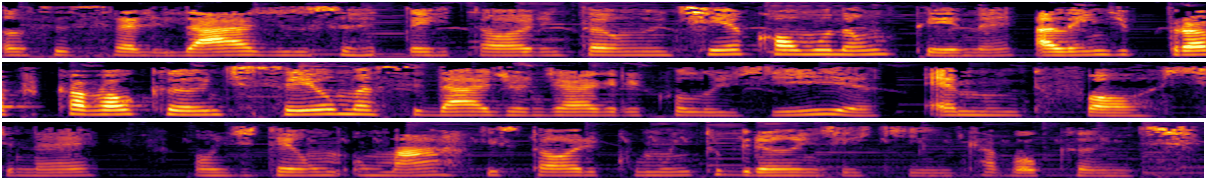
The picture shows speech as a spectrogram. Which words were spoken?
ancestralidade, do seu território, então não tinha como não ter, né? Além de próprio Cavalcante ser uma cidade onde a agroecologia é muito forte, né? Onde tem um, um marco histórico muito grande aqui em Cavalcante.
